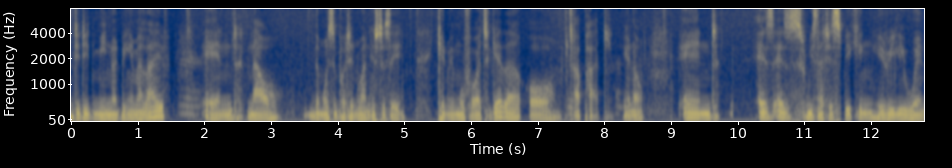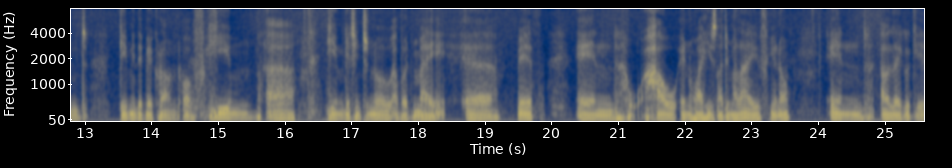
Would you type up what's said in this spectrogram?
did it mean not being in my life Mm. and now the most important one is to say can we move forward together or apart you know and as as we started speaking he really went gave me the background of him uh him getting to know about my uh birth and how and why he's not in my life you know? And i was like okay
